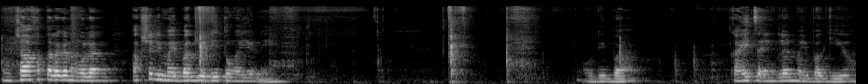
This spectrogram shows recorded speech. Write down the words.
Ang tsaka talaga ng ulan. Actually, may bagyo dito ngayon eh. O, di ba? Kahit sa England may bagyo.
